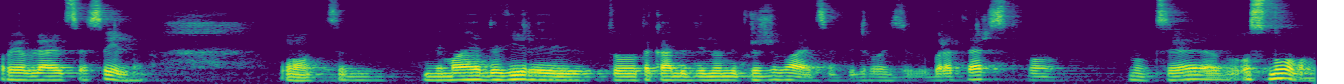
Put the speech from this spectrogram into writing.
проявляється сильно. От. Немає довіри, то така людина не проживається в підрозділі. Братерство ну, це основа.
